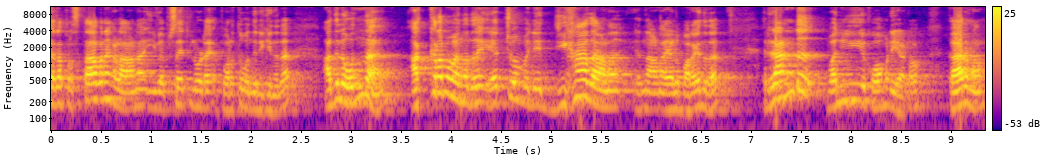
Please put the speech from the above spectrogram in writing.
ചില പ്രസ്താവനകളാണ് ഈ വെബ്സൈറ്റിലൂടെ പുറത്തു വന്നിരിക്കുന്നത്. അതിൽ ഒന്ന് അക്രമം എന്നത് ഏറ്റവും വലിയ ജിഹാദാണ് എന്നാണ് അയാൾ പറയുന്നത്. രണ്ട് വലിയ കോമഡി ആട്ടോ കാരണം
